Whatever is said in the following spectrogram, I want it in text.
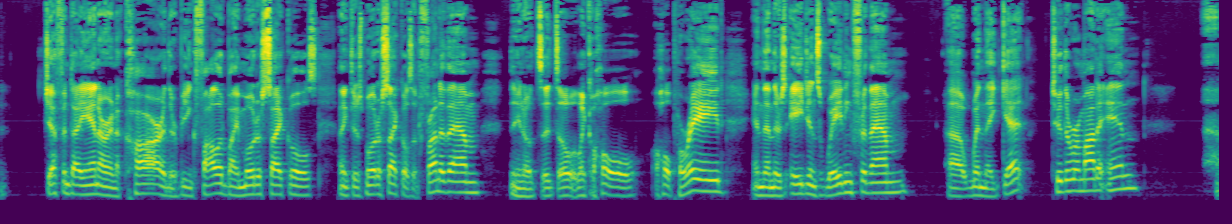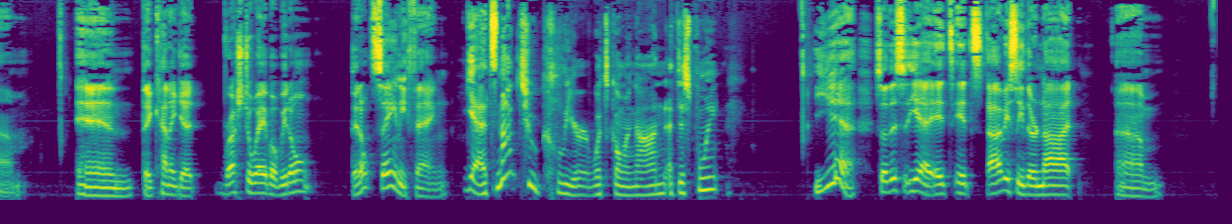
Jeff and Diana are in a car and they're being followed by motorcycles. I think there's motorcycles in front of them. You know, it's it's a, like a whole a whole parade, and then there's agents waiting for them uh, when they get to the Ramada Inn, um, and they kind of get rushed away, but we don't. They don't say anything. Yeah, it's not too clear what's going on at this point. Yeah. So this is yeah, it's it's obviously they're not um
